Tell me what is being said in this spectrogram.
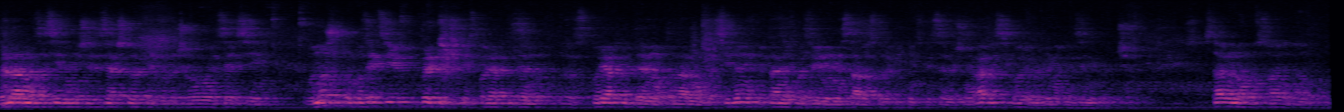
пленарного засідання 64-ї позачергової сесії, вношу пропозицію виключити з порядку, ден- з порядку денного пленарного засідання питання про звільнення староста Рокітнівської селищної ради Сікорі Володимира Казимировича. Ставлю на голосування дану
